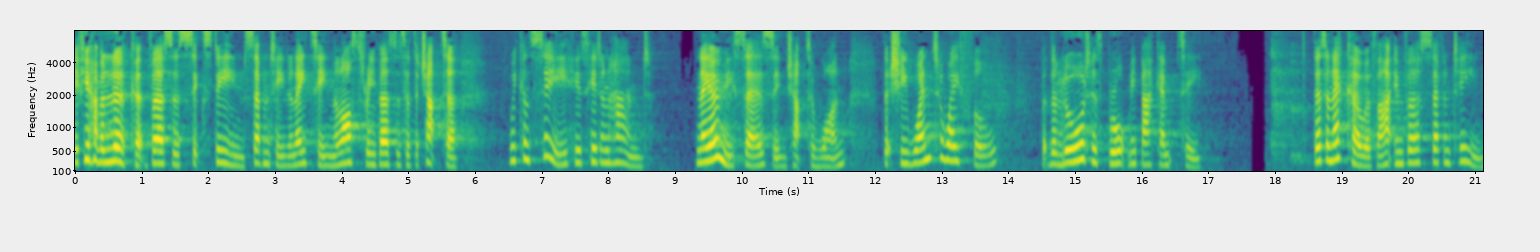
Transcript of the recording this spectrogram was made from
If you have a look at verses 16, 17, and 18, the last three verses of the chapter, we can see his hidden hand. Naomi says in chapter 1 that she went away full, but the Lord has brought me back empty. There's an echo of that in verse 17,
